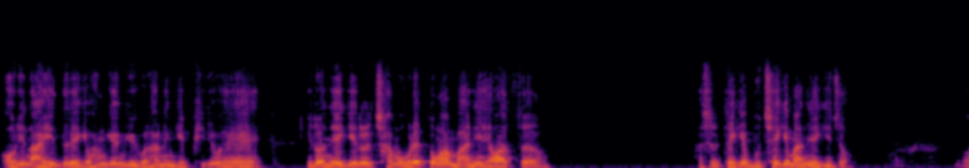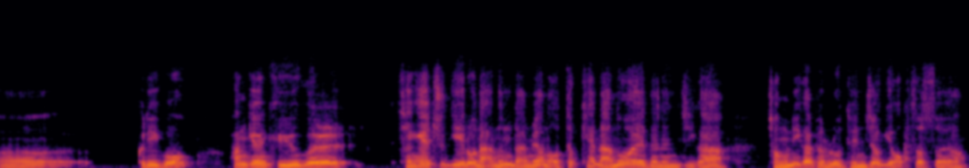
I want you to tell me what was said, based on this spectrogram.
어린 아이들에게 환경 교육을 하는 게 필요해. 이런 얘기를 참 오랫동안 많이 해왔어요. 사실 되게 무책임한 얘기죠. 어, 그리고 환경 교육을 생애 주기로 나눈다면 어떻게 나누어야 되는지가 정리가 별로 된 적이 없었어요.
